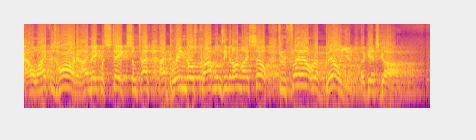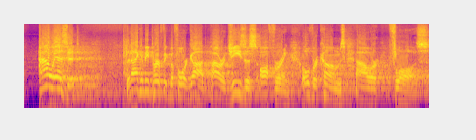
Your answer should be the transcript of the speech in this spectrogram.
How life is hard and I make mistakes. Sometimes I bring those problems even on myself through flat out rebellion against God. How is it that I can be perfect before God. The power of Jesus' offering overcomes our flaws.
